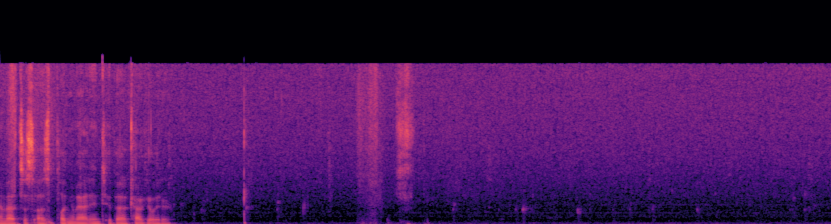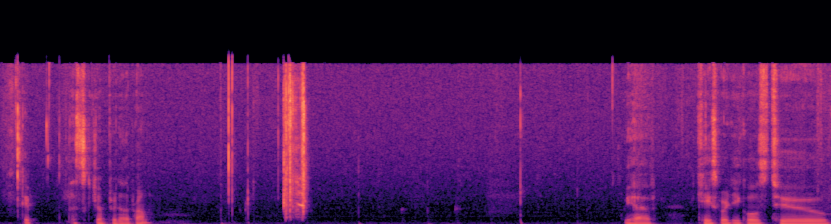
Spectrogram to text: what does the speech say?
and that's just us plugging that into the calculator. Okay, let's jump to another problem. We have k squared equals to,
